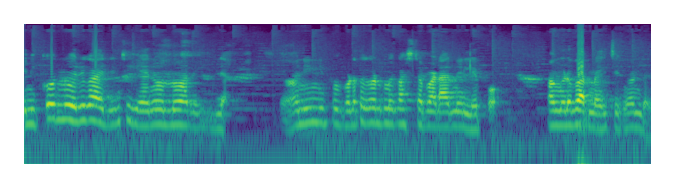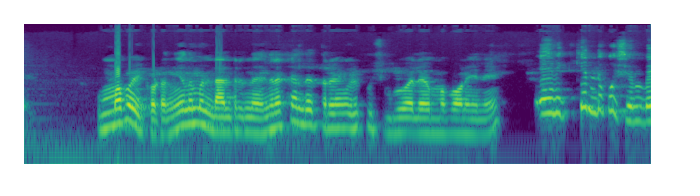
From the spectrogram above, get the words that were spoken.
എനിക്കൊന്നും ഒരു കാര്യം ചെയ്യാനോ ഒന്നും അറിയില്ല. ഞാൻ ഇനിയിപ്പോ ഇവിടത്തെ കിടന്ന് കഷ്ടപ്പെടാനല്ലേ ഇപ്പൊ? അങ്ങോട്ട് പറഞ്ഞയച്ചും കണ്ട് ഉമ്മ പോയിക്കോട്ടെ. നീ ഒന്നും മിണ്ടാണ്ടിരുന്നേ. നിനക്ക് എന്താ ഇത്രയും ഒരു കുശുമ്പ് പോലെ ഉമ്മ പോണേന്? എനിക്ക് എന്ത് കുശുമ്പേ?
